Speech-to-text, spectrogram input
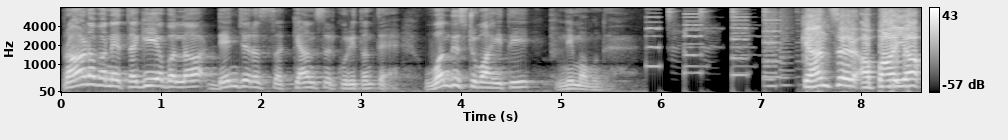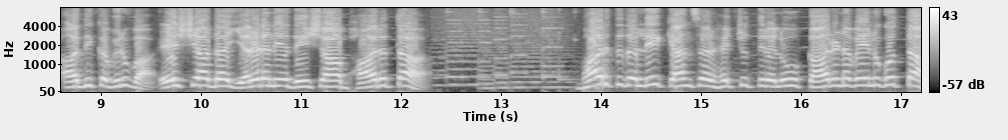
ಪ್ರಾಣವನ್ನೇ ತೆಗೆಯಬಲ್ಲ ಡೇಂಜರಸ್ ಕ್ಯಾನ್ಸರ್ ಕುರಿತಂತೆ ಒಂದಿಷ್ಟು ಮಾಹಿತಿ ನಿಮ್ಮ ಮುಂದೆ. ಕ್ಯಾನ್ಸರ್ ಅಪಾಯ ಅಧಿಕವಿರುವ ಏಷ್ಯಾದ ಎರಡನೇ ದೇಶ ಭಾರತ. ಭಾರತದಲ್ಲಿ ಕ್ಯಾನ್ಸರ್ ಹೆಚ್ಚುತ್ತಿರಲು ಕಾರಣವೇನು ಗೊತ್ತಾ?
